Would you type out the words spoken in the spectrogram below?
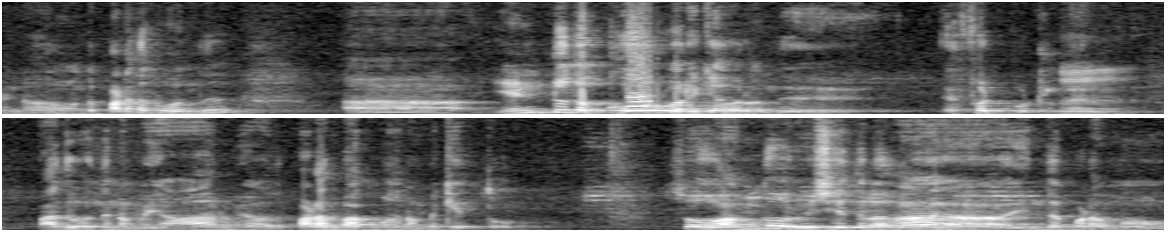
ரெண்டும் அந்த படத்துக்கு வந்து என் டு த கோர் வரைக்கும் அவர் வந்து எஃபர்ட் போட்டிருக்காரு. அது வந்து நம்ம யாருமே அது படம் பார்க்கும்போது நமக்கே தோணும். ஸோ அந்த ஒரு விஷயத்தில் தான் இந்த படமும்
